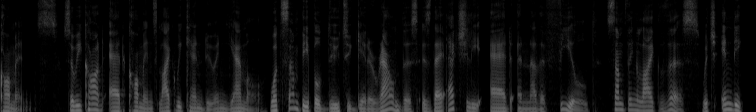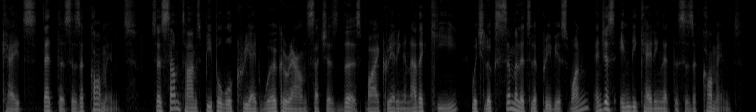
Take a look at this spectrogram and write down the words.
comments. So we can't add comments like we can do in YAML. What some people do to get around this is they actually add another field, something like this, which indicates that this is a comment. So sometimes people will create workarounds such as this by creating another key which looks similar to the previous one and just indicating that this is a comment.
